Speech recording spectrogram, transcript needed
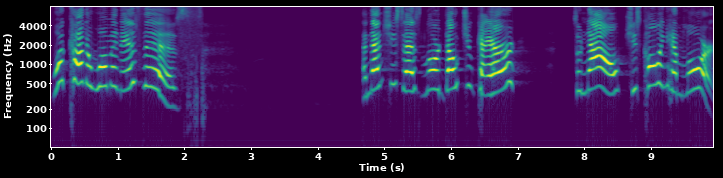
What kind of woman is this? And then she says, Lord, don't you care? So now she's calling him Lord.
